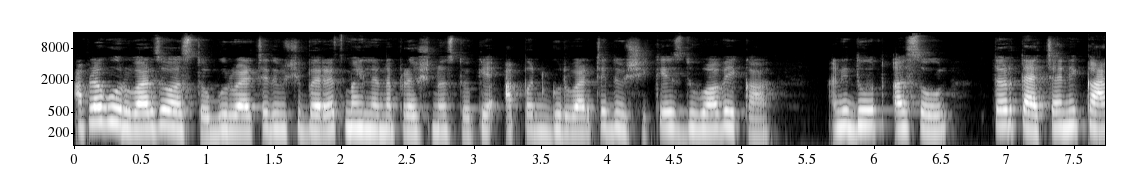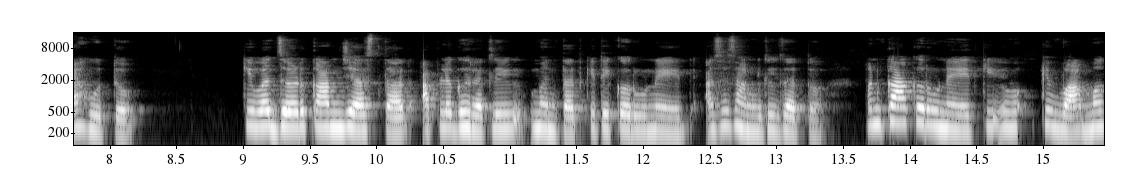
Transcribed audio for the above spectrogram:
आपला गुरुवार जो असतो गुरुवारच्या दिवशी बऱ्याच महिलांना प्रश्न असतो की आपण गुरुवारच्या दिवशी केस धुवावे का? आणि धुत असो तर त्याच्याने काय होतं? किंवा जड काम जे असतात आपल्या घरातली म्हणतात की ते करू नयेत असं सांगितलं जातं. पण का करू नयेत? किंवा किंवा मग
